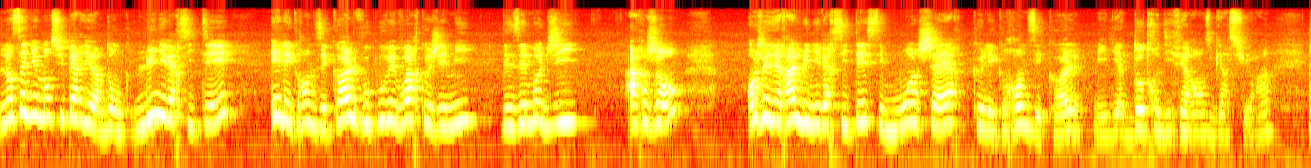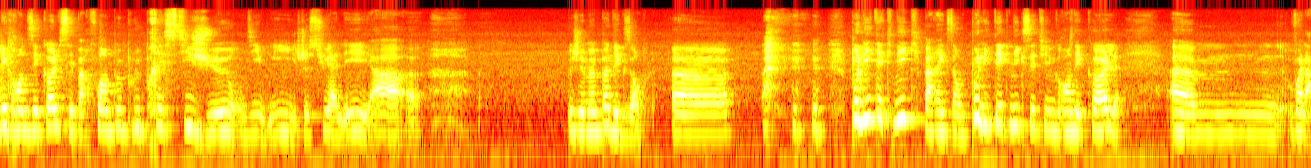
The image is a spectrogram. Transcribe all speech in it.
l'enseignement supérieur, donc l'université et les grandes écoles. Vous pouvez voir que j'ai mis des emojis argent en général, l'université, c'est moins cher que les grandes écoles, mais il y a d'autres différences, bien sûr. Hein. Les grandes écoles, c'est parfois un peu plus prestigieux. On dit, oui, je suis allée à... Euh, j'ai même pas d'exemple. Euh, Polytechnique, par exemple. Polytechnique, c'est une grande école. Euh, voilà.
